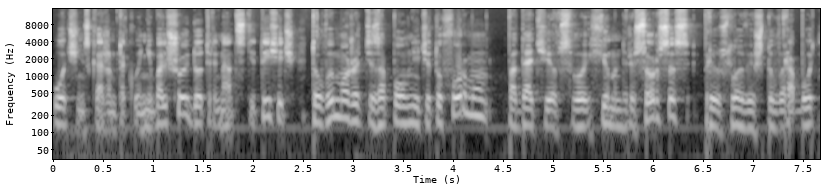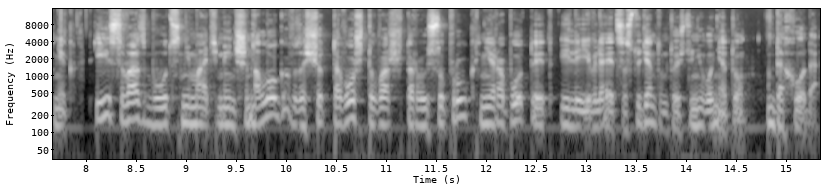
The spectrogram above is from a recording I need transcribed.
очень, скажем, такой небольшой, до 13 тысяч, то вы можете заполнить эту форму, подать ее в свой Human Resources при условии, что вы работник, и с вас будут снимать меньше налогов за счет того, что ваш второй супруг не работает или является студентом, то есть у него нет дохода.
